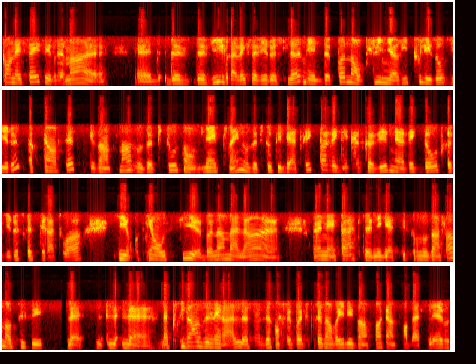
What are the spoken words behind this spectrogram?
qu'on essaye, c'est vraiment euh, de, de, vivre avec ce virus-là, mais de pas non plus ignorer tous les autres virus, parce qu'en fait, présentement, nos hôpitaux sont bien pleins, nos hôpitaux pédiatriques, pas avec des cas de COVID, mais avec d'autres virus respiratoires qui ont, qui ont aussi, euh, bon an, mal an, euh, un impact négatif sur nos enfants. Donc, c'est la, la, la, prudence générale, c'est-à-dire qu'on ne fait pas exprès d'envoyer les enfants quand ils ont de la fièvre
